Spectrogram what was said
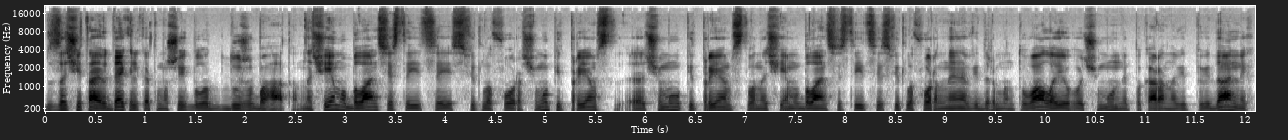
Зачитаю декілька, тому що їх було дуже багато. На чиєму балансі стоїть цей світлофор? Чому підприємство, е, чому підприємство на чиєму балансі стоїть цей світлофор не відремонтувало його? Чому не покарано відповідальних?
